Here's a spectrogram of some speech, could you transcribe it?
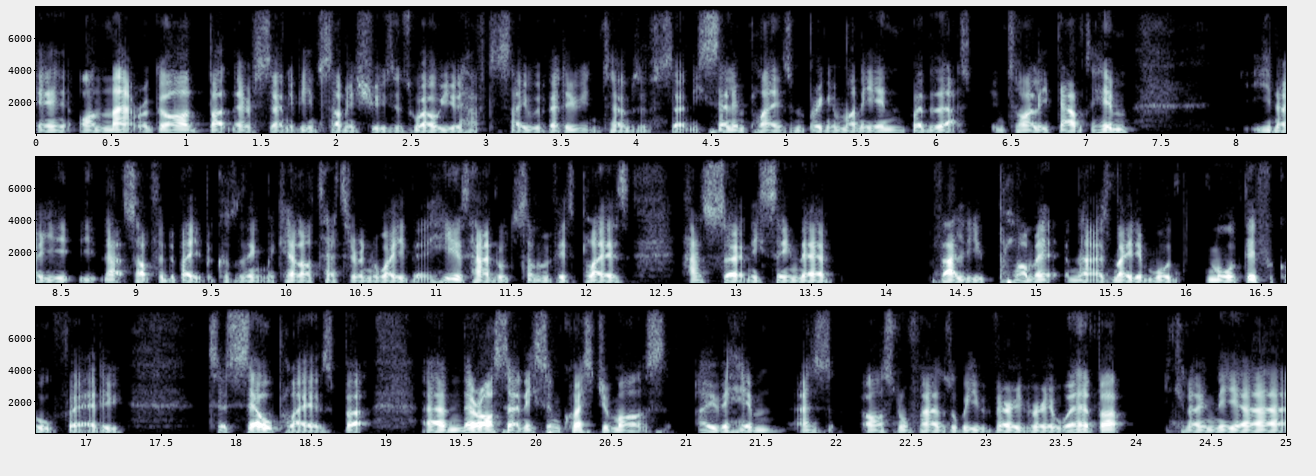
in, on that regard. But there have certainly been some issues as well, you have to say, with Edu in terms of certainly selling players and bringing money in. Whether that's entirely down to him, you know, you, that's up for debate because I think Mikel Arteta, in the way that he has handled some of his players, has certainly seen their value plummet, and that has made it more more difficult for Edu to sell players. But um, there are certainly some question marks over him, as Arsenal fans will be very very aware. But you can only uh,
